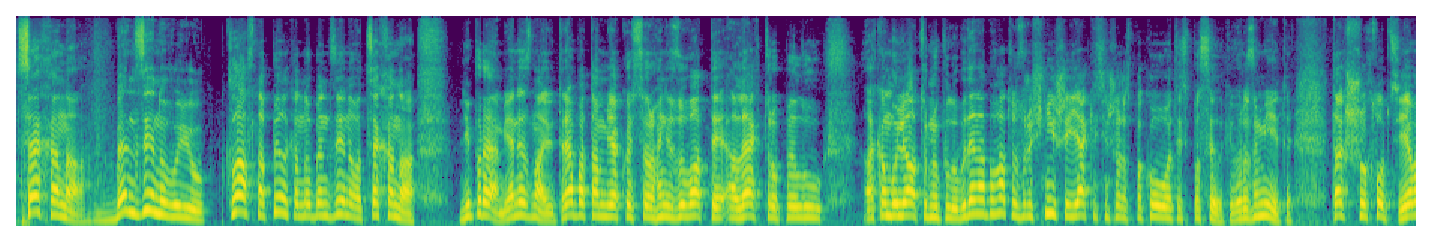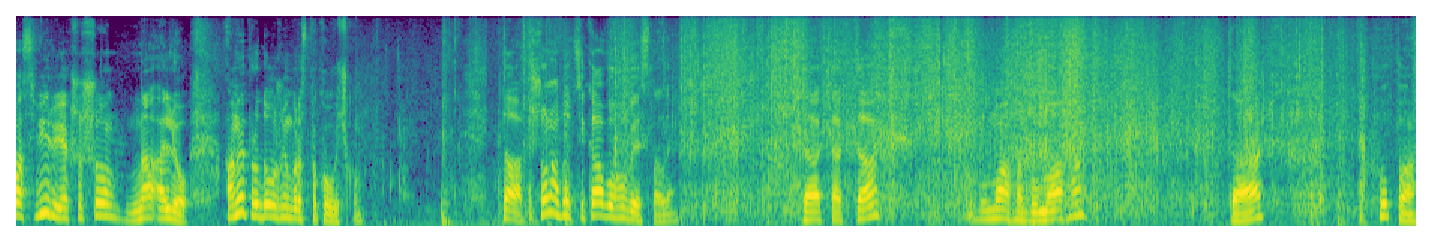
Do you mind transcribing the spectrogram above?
Це хана. Бензиновою. Класна пилка, але бензинова це хана. Дніпром, я не знаю, треба там якось організувати електропилу, акумуляторну пилу. Буде набагато зручніше і якісніше розпаковуватись посилки. Ви розумієте? Так що, хлопці, я вас вірю, якщо що, на альо. А ми продовжуємо розпаковочку. Так, що нам тут цікавого вислали? Так, так, так. Бумага, бумага. Так. Хопа.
